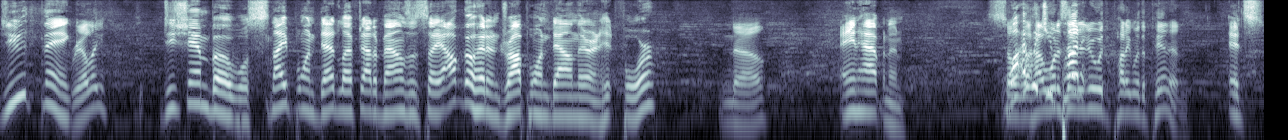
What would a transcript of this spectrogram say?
Do you think Really? DeChambeau will snipe one dead left out of bounds and say, "I'll go ahead and drop one down there and hit four? No. Ain't happening. So Why how, would you what does that have to do with putting with a pin in? It's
